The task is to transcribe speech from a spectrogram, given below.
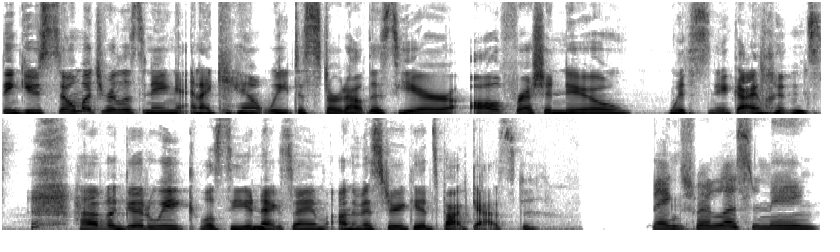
Thank you so much for listening, and I can't wait to start out this year all fresh and new with Snake Island. Have a good week. We'll see you next time on the Mystery Kids podcast. Thanks for listening.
